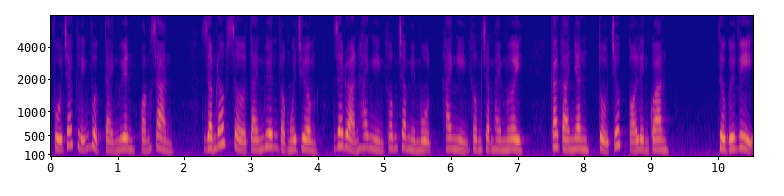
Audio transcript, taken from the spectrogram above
phụ trách lĩnh vực tài nguyên, khoáng sản, Giám đốc Sở Tài nguyên và Môi trường giai đoạn 2011-2020 các cá nhân, tổ chức có liên quan. Thưa quý vị,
